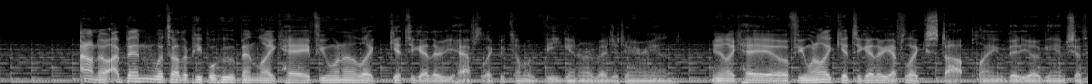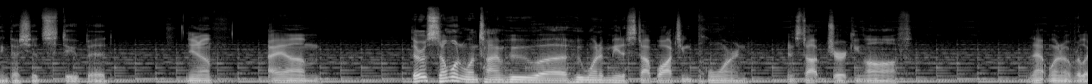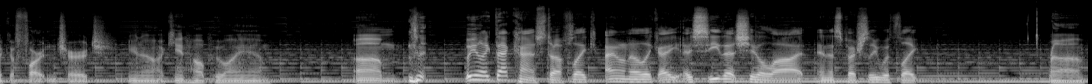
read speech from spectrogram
I don't know. I've been with other people who have been like, hey, if you want to like get together, you have to like become a vegan or a vegetarian. You know, like, hey, oh, if you want to like get together, you have to like stop playing video games. I think that shit's stupid. You know, I um, there was someone one time who uh, who wanted me to stop watching porn and stop jerking off that went over like a fart in church. You know, I can't help who I am. Um, but you know, like that kind of stuff. Like I don't know, like I, I see that shit a lot, and especially with like, uh,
